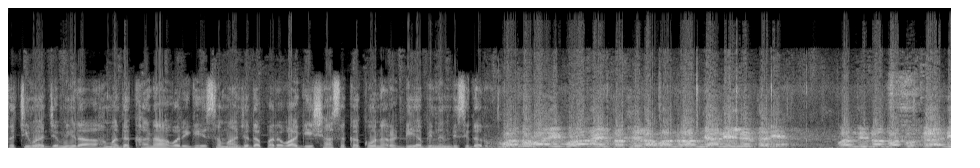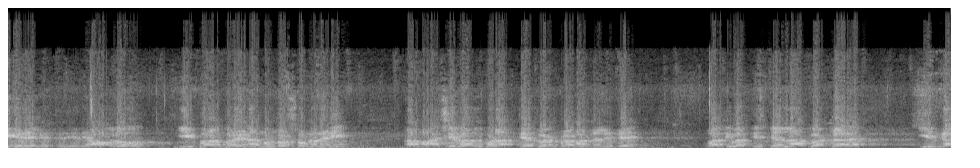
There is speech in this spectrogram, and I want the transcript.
ಸಚಿವ ಜಮೀರ ಅಹಮದ ಖಾನ ಅವರಿಗೆ ಸಮಾಜದ ಪರವಾಗಿ ಶಾಸಕ ಕೋನರೆಡ್ಡಿ ಅಭಿನಂದಿಸಿದರು. ಒಂದು ಬಾರಿ ಕೂಡ ಒಂದು ರಂಜಾನ್ ಇಲ್ಲಿರ್ತದೆ ಒಂದ್ ಇನ್ನೊಂದು ಹಬ್ಬಕ್ಕೆ ಅಲ್ಲಿಗೆರೆಯಲ್ಲಿ ಇರ್ತಾನೆ ಇದು ಯಾವಾಗಲೂ ಈ ಪರಂಪರೆಯನ್ನ ಮುಂದುವರ್ಸ್ಕೊಂಡ್ ಬಂದೀನಿ ತಮ್ಮ ಆಶೀರ್ವಾದ ಕೂಡ ಅತ್ಯಂತ ದೊಡ್ಡ ಪ್ರಮಾಣದಲ್ಲಿದೆ. ಒಂದಿವತ್ತಿಷ್ಟೆಲ್ಲ ದೊಡ್ಡ ಈದ್ಗಾ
